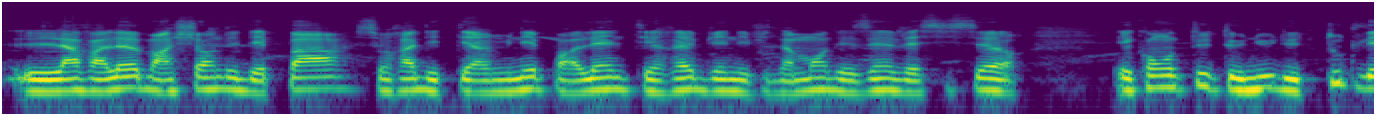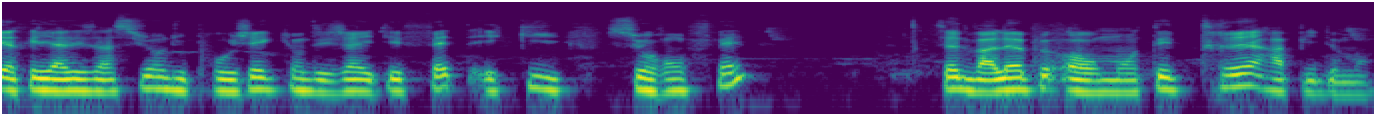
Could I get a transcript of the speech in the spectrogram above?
La valeur marchande des parts sera déterminée par l'intérêt, bien évidemment, des investisseurs. Et compte tenu de toutes les réalisations du projet qui ont déjà été faites et qui seront faites, cette valeur peut augmenter très rapidement.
